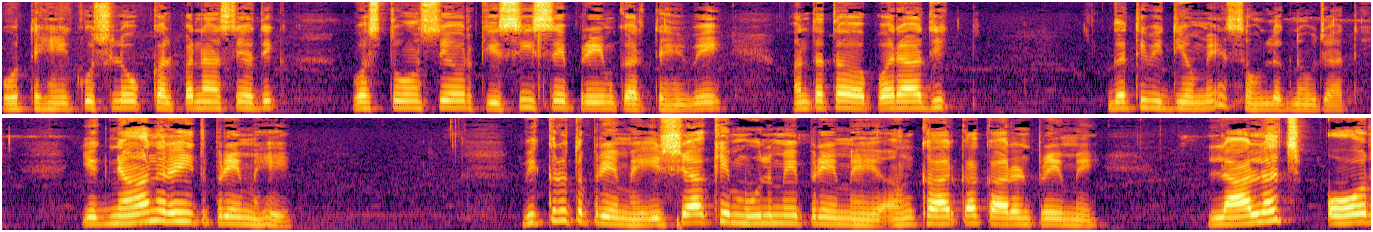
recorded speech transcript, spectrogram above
होते हैं। कुछ लोग कल्पना से अधिक, वस्तुओं से और किसी से प्रेम करते हैं। वे अंततः अपराधिक गतिविधियों में संलग्न हो जाते हैं। ये ज्ञान रहित प्रेम है। विकृत प्रेम है, ईर्ष्या के मूल में प्रेम है, अहंकार का कारण प्रेम है। लालच और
